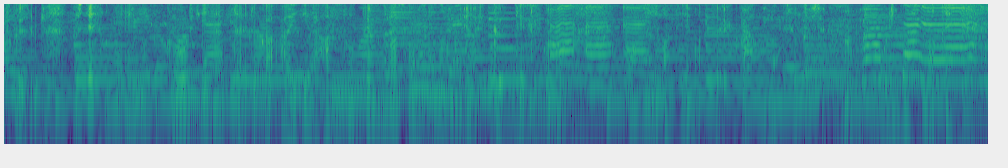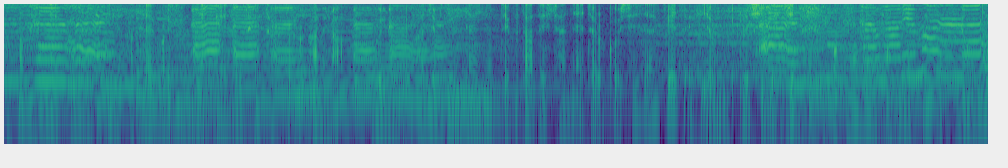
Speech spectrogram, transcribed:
作る、そしてその映像のクオリティだったりとか、アイデア、発想っていうものがそもそもの上を行くっていうところ。をね、まあ、テーマというか、目標として掲げておりますので、まあ、ぜひね、カメラ好きな方やこれからね、映像制作とかカメラ、Vlog 始めてみたいよっていう方はぜひチャンネル登録していただけると非常に嬉しいですし、僕も皆さんに役に立つような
